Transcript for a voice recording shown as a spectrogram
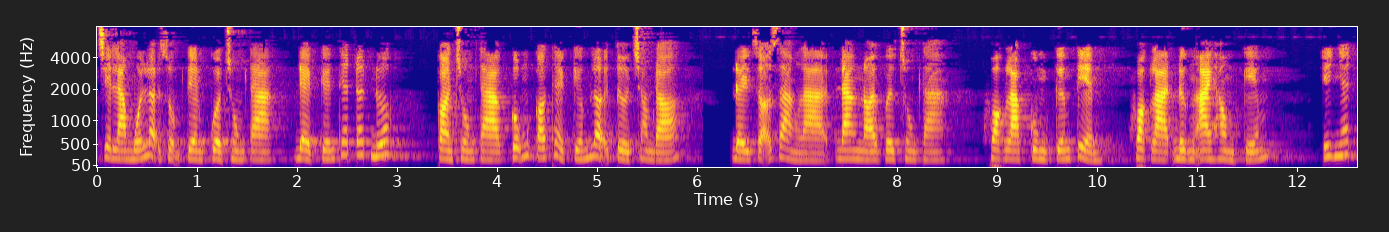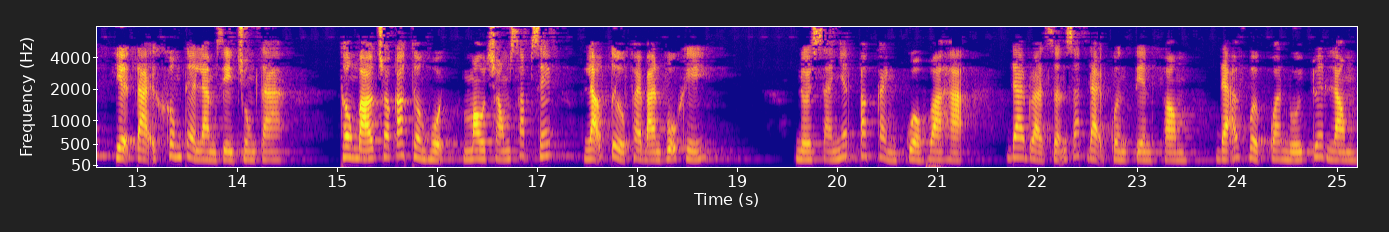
chỉ là muốn lợi dụng tiền của chúng ta để kiến thiết đất nước, còn chúng ta cũng có thể kiếm lợi từ trong đó. Đây rõ ràng là đang nói với chúng ta, hoặc là cùng kiếm tiền, hoặc là đừng ai hòng kiếm. Ít nhất hiện tại không thể làm gì chúng ta. Thông báo cho các thường hội mau chóng sắp xếp, lão tử phải bán vũ khí. Nơi xa nhất bắc cảnh của Hoa Hạ, đa đoạt dẫn dắt đại quân tiên phong đã vượt qua núi Tuyết Long.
